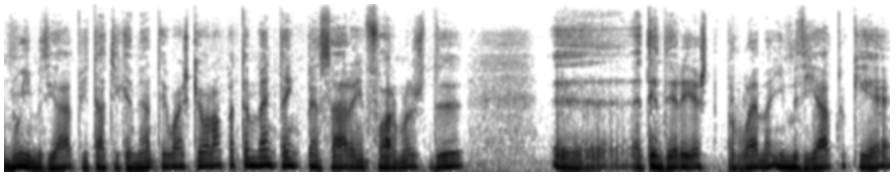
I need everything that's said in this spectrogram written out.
no imediato e taticamente, eu acho que a Europa também tem que pensar em fórmulas de uh, atender a este problema imediato que é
